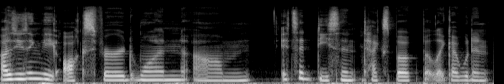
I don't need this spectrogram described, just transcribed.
I was using the Oxford one. Um, it's a decent textbook, but like I wouldn't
